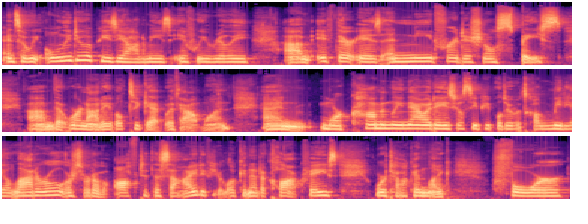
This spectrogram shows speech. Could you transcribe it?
And so we only do episiotomies if we really, um, if there is a need for additional space um, that we're not able to get without one. And more commonly nowadays, you'll see people do what's called medial lateral or sort of off to the side. If you're looking at a clock face, we're talking like four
